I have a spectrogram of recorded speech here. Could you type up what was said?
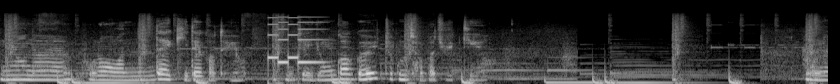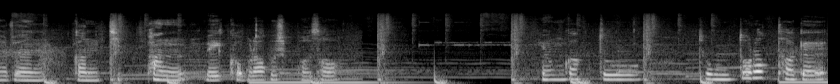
공연을 보러 왔는데 기대가 돼요. 이제 윤곽을 조금 잡아줄게요. 오늘은 약간 딥한 메이크업을 하고 싶어서 윤곽도 조금 또렷하게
